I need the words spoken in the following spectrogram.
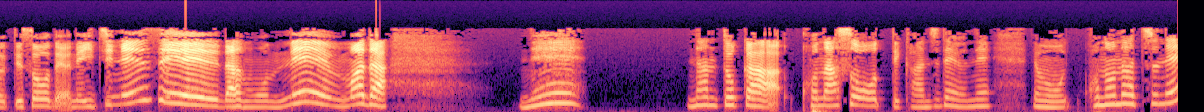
うってそうだよね。1年生だもんね。まだ、ねなんとかこなそうって感じだよね。でも、この夏ね、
